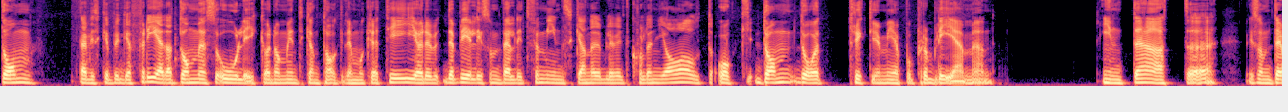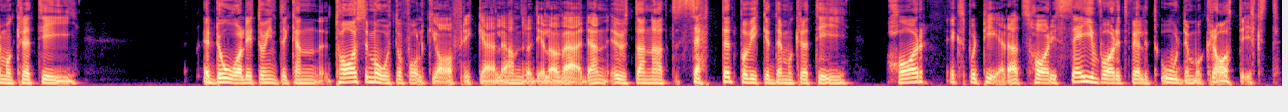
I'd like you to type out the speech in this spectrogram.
de där vi ska bygga fred, att de är så olika och de inte kan ta demokrati och det, det blir liksom väldigt förminskande, det blir väldigt kolonialt och de då trycker ju mer på problemen. Inte att eh, liksom demokrati är dåligt och inte kan tas emot av folk i Afrika eller andra delar av världen, utan att sättet på vilket demokrati har exporterats har i sig varit väldigt odemokratiskt.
